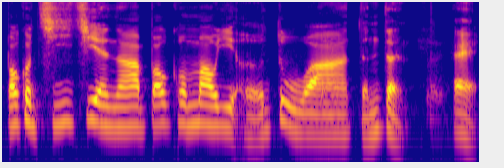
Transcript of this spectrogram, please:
包括基建啊，包括贸易额度啊等等，哎，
